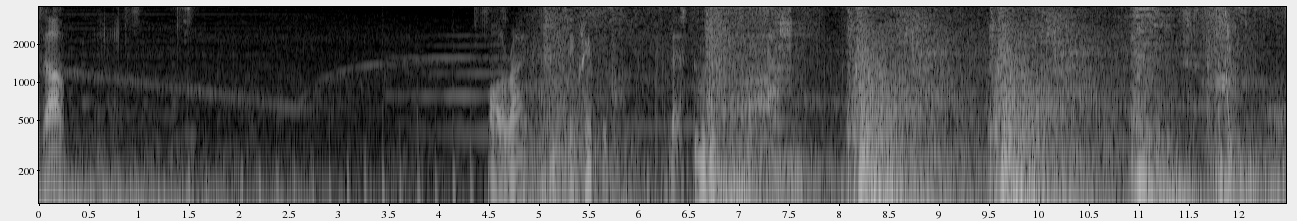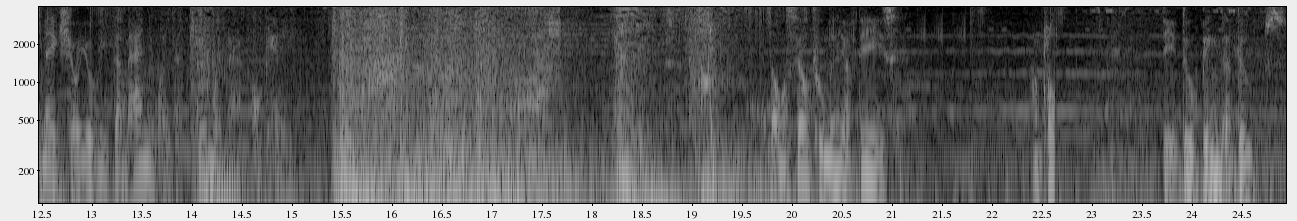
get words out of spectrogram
Sup? All right, he's decrypted. Let's do this. Make sure you read the manual that came with that, okay? Don't sell too many of these. I'm close. Deduping the dupes.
